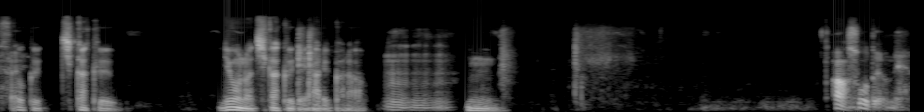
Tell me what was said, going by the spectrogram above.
すごく近く、寮の近くであるから、うんうんうん。うん。あ、そうだよね。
